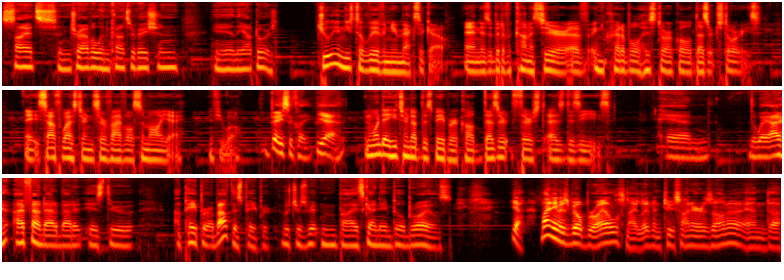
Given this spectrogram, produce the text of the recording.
science and travel and conservation in the outdoors. Julian used to live in New Mexico and is a bit of a connoisseur of incredible historical desert stories. A southwestern survival sommelier, if you will. Basically, yeah. And one day he turned up this paper called Desert Thirst as Disease. And the way I, I found out about it is through a paper about this paper, which was written by this guy named Bill Broyles. Yeah, my name is Bill Broyles, and I live in Tucson, Arizona, and uh,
